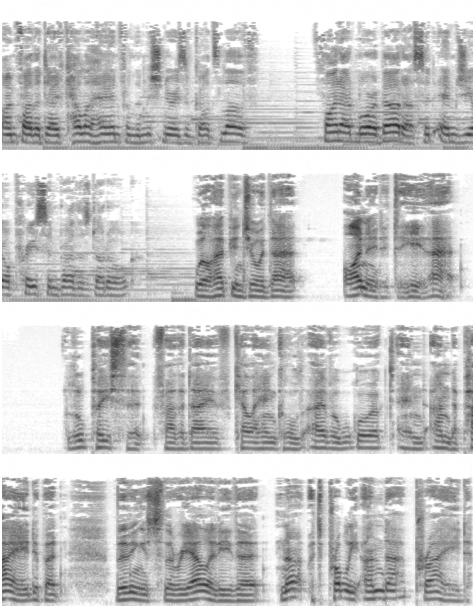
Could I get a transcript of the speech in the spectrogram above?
I'm Father Dave Callaghan from the Missionaries of God's Love. Find out more about us at mglpriestsandbrothers.org. Well, I hope you enjoyed that. I needed to hear that. A little piece that Father Dave Callaghan called overworked and underpaid, but moving us to the reality that no, it's probably underprayed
